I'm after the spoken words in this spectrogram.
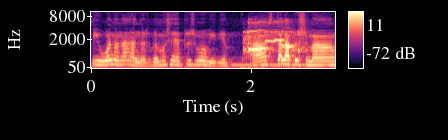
Y bueno, nada, nos vemos en el próximo vídeo. Hasta la próxima.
